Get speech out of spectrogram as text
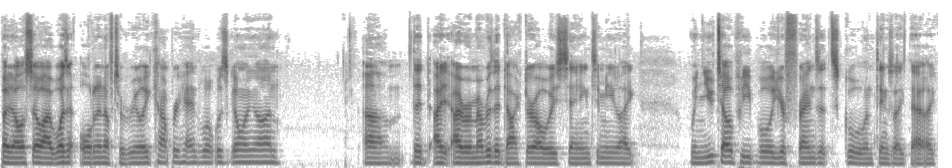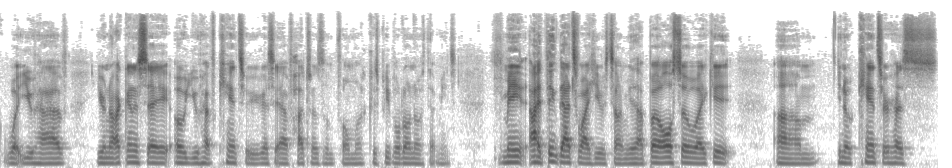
but also I wasn't old enough to really comprehend what was going on. Um, that I, I remember the doctor always saying to me like, when you tell people your friends at school and things like that, like what you have, you're not going to say, "Oh, you have cancer." You're going to say, "I have Hodgkin's lymphoma," because people don't know what that means. Main, I think that's why he was telling me that. But also, like it, um, you know, cancer has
